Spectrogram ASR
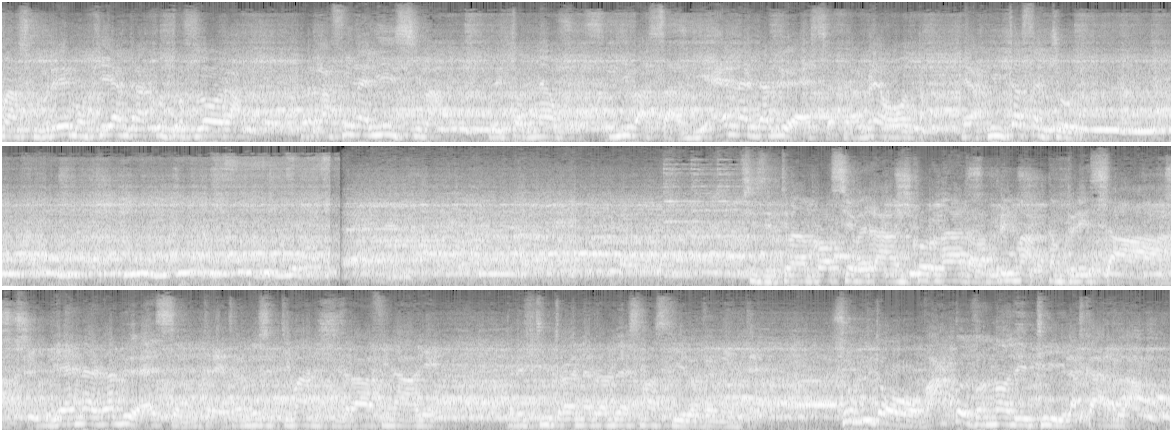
Prossima scopriremo chi andrà contro Flora per la finalissima del torneo Divas di NWS per la prima volta nella quinta stagione. Sì, settimana prossima verrà incoronata la prima campionessa di NWS, mentre tra due settimane ci sarà la finale per il titolo NWS maschile ovviamente. Subito va col torneo di T, la Carla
